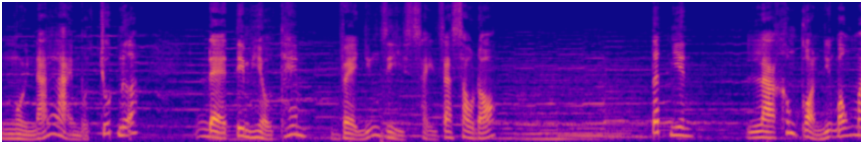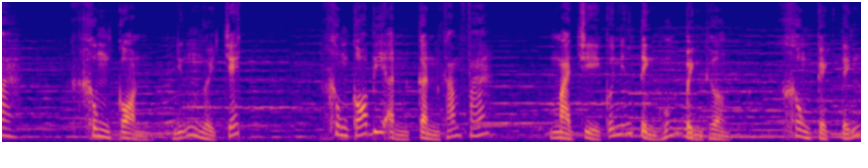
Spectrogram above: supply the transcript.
ngồi nán lại một chút nữa để tìm hiểu thêm về những gì xảy ra sau đó. Tất nhiên là không còn những bóng ma, không còn những người chết, không có bí ẩn cần khám phá, mà chỉ có những tình huống bình thường, không kịch tính.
